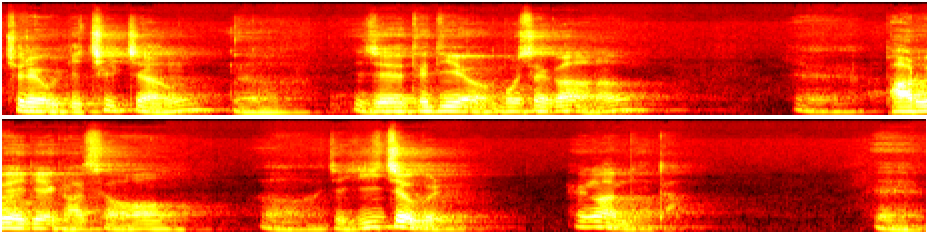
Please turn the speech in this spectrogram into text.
출애굽기 7장 어, 이제 드디어 모세가 에, 바로에게 가서 어, 이제 이적을 행합니다. 예.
